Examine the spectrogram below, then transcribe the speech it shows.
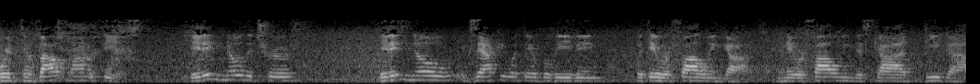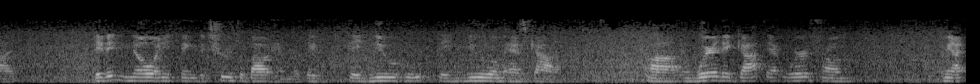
were devout monotheists. They didn't know the truth. They didn't know exactly what they were believing, but they were following God. And they were following this God, the God. They didn't know anything, the truth about him, but they, they knew who, they knew him as God. Uh, and where they got that word from, I mean, I,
